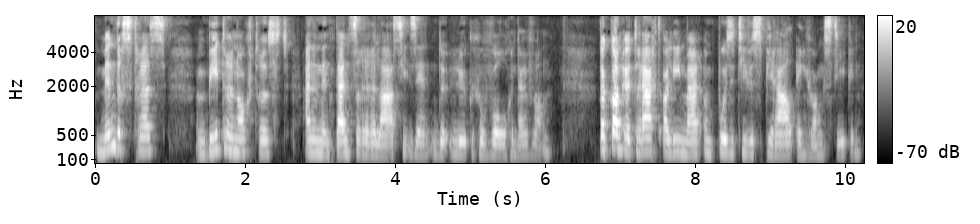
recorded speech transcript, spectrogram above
Minder stress, een betere nachtrust en een intensere relatie zijn de leuke gevolgen daarvan. Dat kan uiteraard alleen maar een positieve spiraal in gang steken.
